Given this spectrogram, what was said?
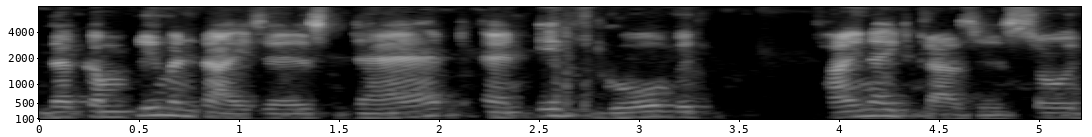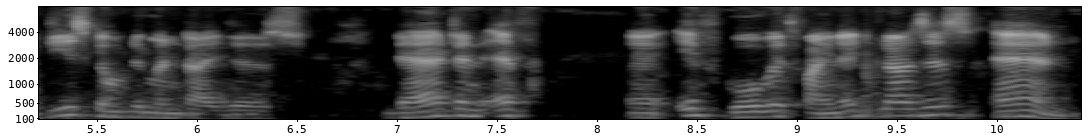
the complementizers that and if go with finite clauses. So these complementizers that and if, uh, if go with finite clauses and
